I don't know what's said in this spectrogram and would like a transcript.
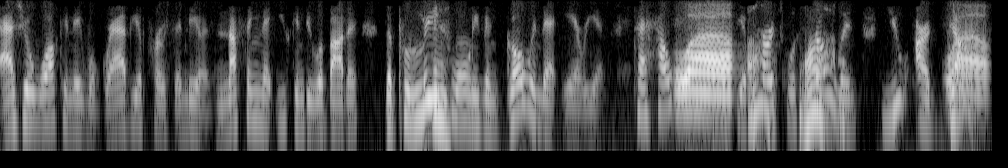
As you're walking, they will grab your purse, and there is nothing that you can do about it. The police mm. won't even go in that area to help wow. you. If your purse was oh, wow. stolen, you are done. Wow.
